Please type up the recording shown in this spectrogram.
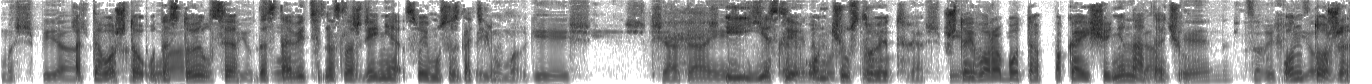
от того, что удостоился доставить наслаждение своему Создателю. И если он чувствует, что его работа пока еще не на отдачу, он тоже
